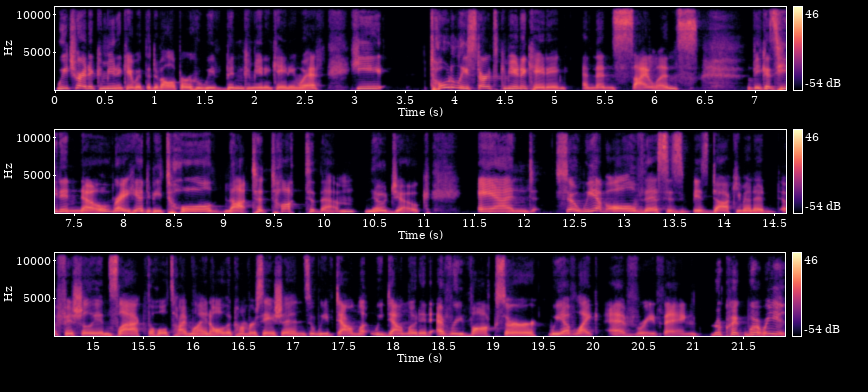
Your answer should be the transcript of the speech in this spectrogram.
we try to communicate with the developer who we've been communicating with. He totally starts communicating and then silence because he didn't know, right? He had to be told not to talk to them, no joke. And so we have all of this is is documented officially in Slack, the whole timeline, all the conversations. We've download we downloaded every Voxer. We have like everything. Real quick, what were you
